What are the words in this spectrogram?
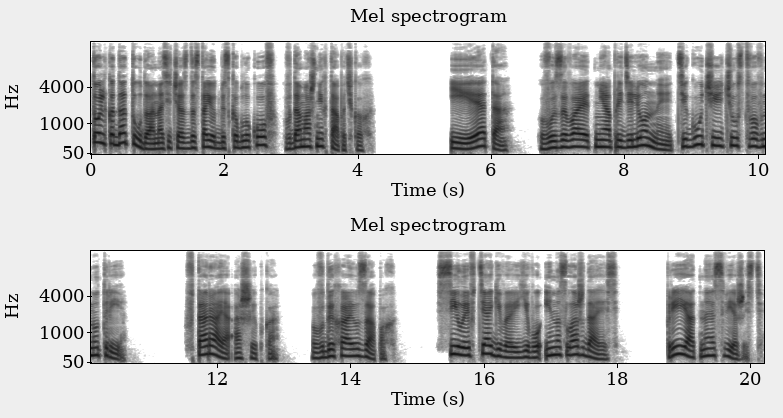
Только до туда она сейчас достает без каблуков в домашних тапочках. И это вызывает неопределенные, тягучие чувства внутри. Вторая ошибка — Вдыхаю запах, силой втягивая его и наслаждаясь. Приятная свежесть.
